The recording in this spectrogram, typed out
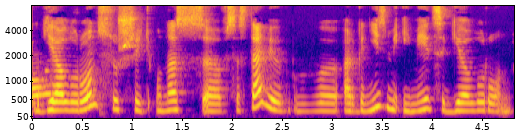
гиалурон сушить? У нас э, в составе в организме имеется гиалурон.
